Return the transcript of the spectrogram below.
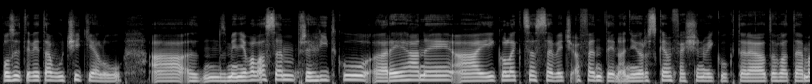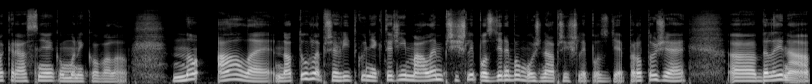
pozitivita vůči tělu. A zmiňovala jsem přehlídku Rihany a její kolekce Savage a Fenty na New Yorkském Fashion Weeku, která tohle téma krásně komunikovala. No ale na tuhle přehlídku někteří málem přišli pozdě nebo možná přišli pozdě, protože byli na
